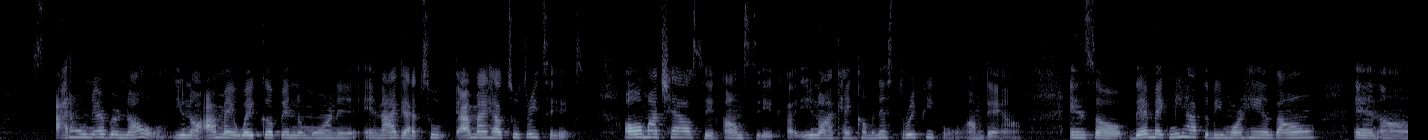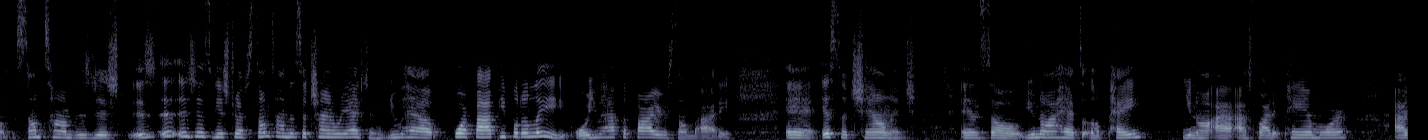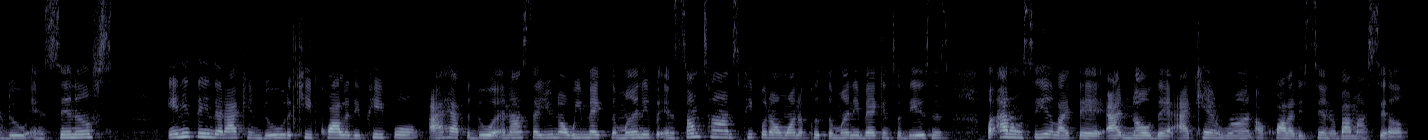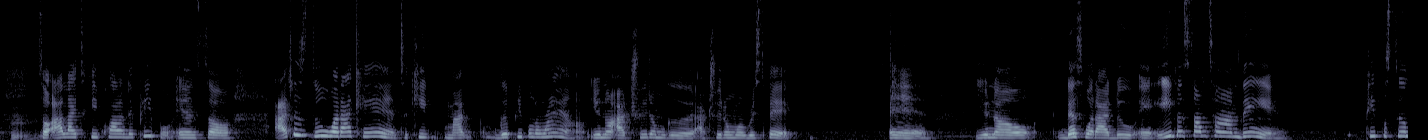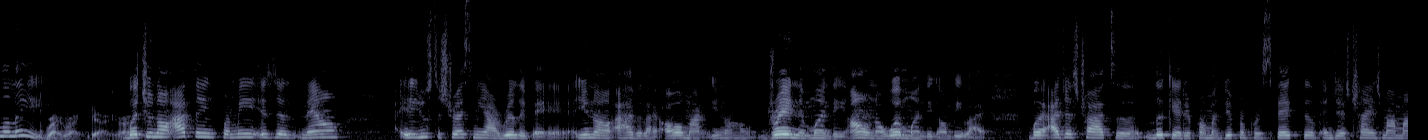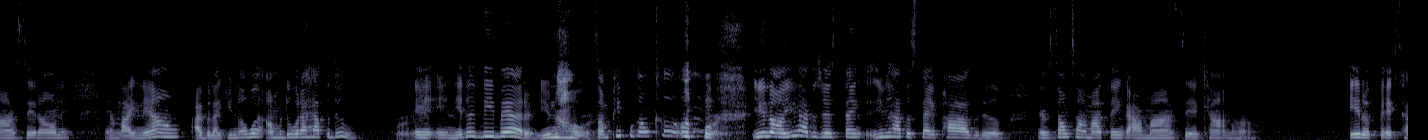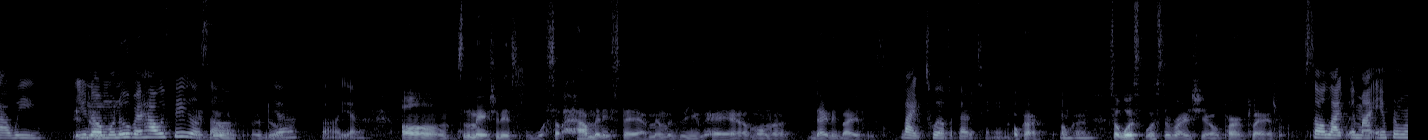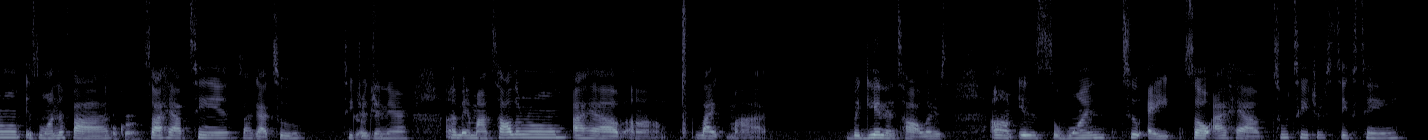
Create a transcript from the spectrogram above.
I don't never know. You know, I may wake up in the morning and I got two. I might have two, three texts. Oh, my child's sick. I'm sick. Uh, You know, I can't come. And that's three people. I'm down. And so that make me have to be more hands on. And um, sometimes it's just it's, it- it's just get stressed. Sometimes it's a chain reaction. You have four or five people to leave, or you have to fire somebody, and it's a challenge. And so you know, I had to up pay. You know, I, I started paying more. I do incentives. Anything that I can do to keep quality people, I have to do it. And I say, you know, we make the money, but and sometimes people don't want to put the money back into business. But I don't see it like that. I know that I can't run a quality center by myself. So I like to keep quality people. And so I just do what I can to keep my good people around. You know, I treat them good. I treat them with respect. And, you know, that's what I do. And even sometime then, people still will leave. Right, right, yeah, right. But you know, I think for me, it's just now. It used to stress me out really bad. You know, I'd be like, oh my, you know, dreading Monday. I don't know what Monday gonna be like. But I just tried to look at it from a different perspective and just change my mindset on it. And like now, I'd be like, you know what? I'm gonna do what I have to do. Right. And, and it'll be better, you know. Right. Some people gonna come, Right. you know. You have to just think. You have to stay positive. And sometimes I think our mindset kind of it affects how we, It you know, do. maneuver and how we feel. It so do. Do. yeah, so yeah. Um, so let me ask you this: So, how many staff members do you have on a daily basis? like 12 or 13. Okay, okay. Mm-hmm. So, what's what's the ratio per classroom? So like in my infant room, it's one to five. Okay. So I have 10, so I got two teachers Gotcha. in there. Um, in my toddler room, I have um, like my beginning toddlers um, is one to eight. So I have two teachers, 16.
